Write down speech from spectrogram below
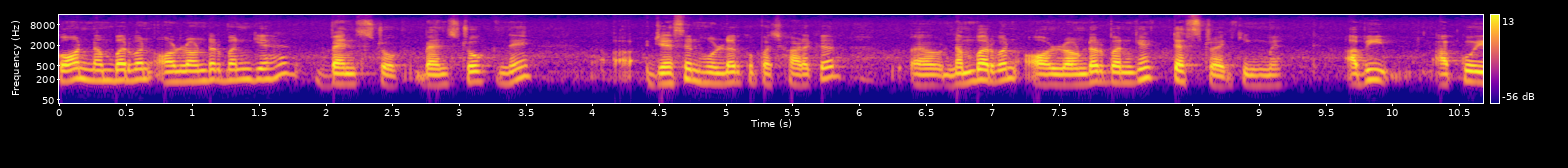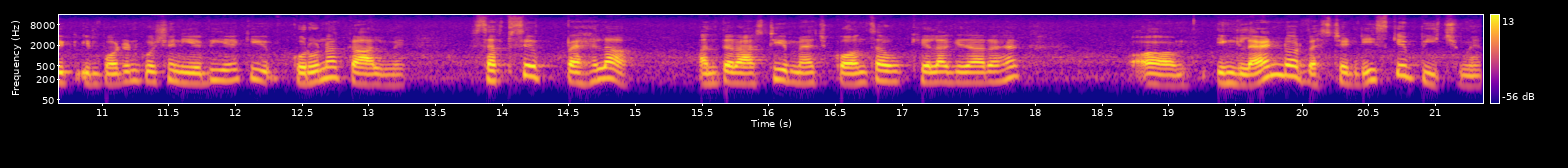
कौन नंबर वन ऑलराउंडर बन गया है? बेन स्टोक। बेन स्टोक ने जैसन होल्डर को पछाड़कर नंबर वन ऑलराउंडर बन गए टेस्ट रैंकिंग में। अभी आपको एक इंपॉर्टेंट क्वेश्चन ये भी है कि कोरोना काल में सबसे पहला अंतर्राष्ट्रीय मैच कौन सा खेला जा रहा है? इंग्लैंड और वेस्ट इंडीज़ के बीच में।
